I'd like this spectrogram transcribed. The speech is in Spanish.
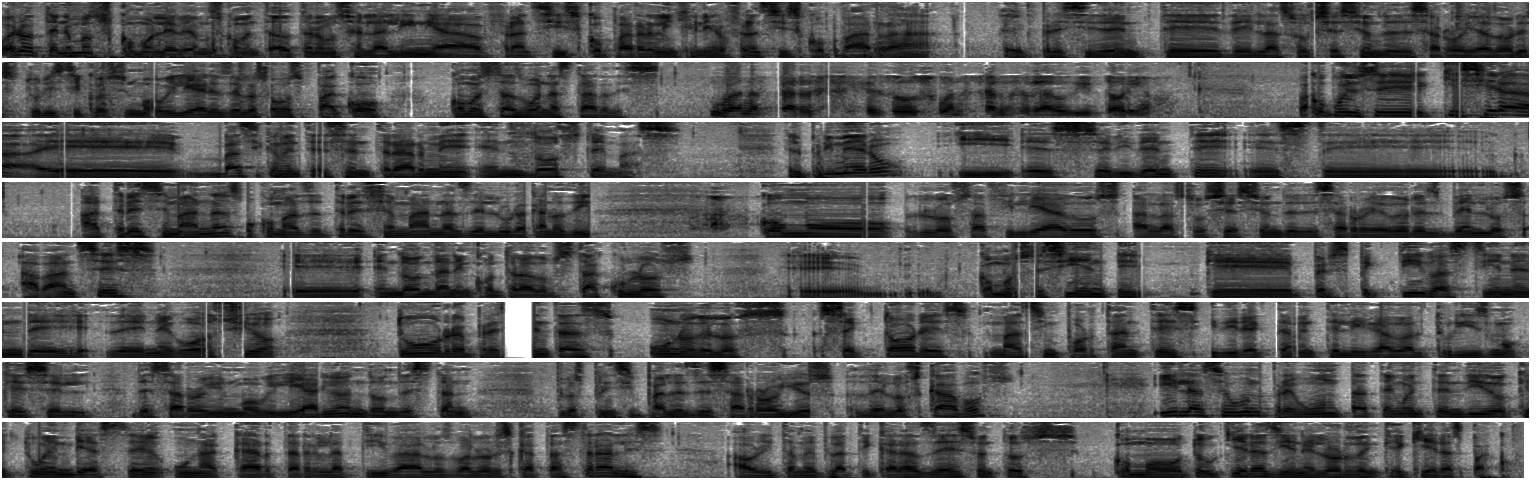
Bueno, tenemos, como le habíamos comentado, tenemos en la línea Francisco Parra, el ingeniero Francisco Parra, el presidente de la Asociación de Desarrolladores Turísticos Inmobiliarios de Los Cabos. Paco, ¿cómo estás? Buenas tardes. Buenas tardes, Jesús. Buenas tardes al auditorio. Paco, pues eh, quisiera eh, básicamente centrarme en dos temas. El primero, y es evidente, este, a tres semanas, poco más de tres semanas del huracán Odín, cómo los afiliados a la Asociación de Desarrolladores ven los avances, eh, en dónde han encontrado obstáculos, eh, cómo se siente, qué perspectivas tienen de, de negocio. Tú representas uno de los sectores más importantes y directamente ligado al turismo, que es el desarrollo inmobiliario, en donde están los principales desarrollos de los cabos. Y la segunda pregunta, tengo entendido que tú enviaste una carta relativa a los valores catastrales. Ahorita me platicarás de eso, entonces, como tú quieras y en el orden que quieras, Paco.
